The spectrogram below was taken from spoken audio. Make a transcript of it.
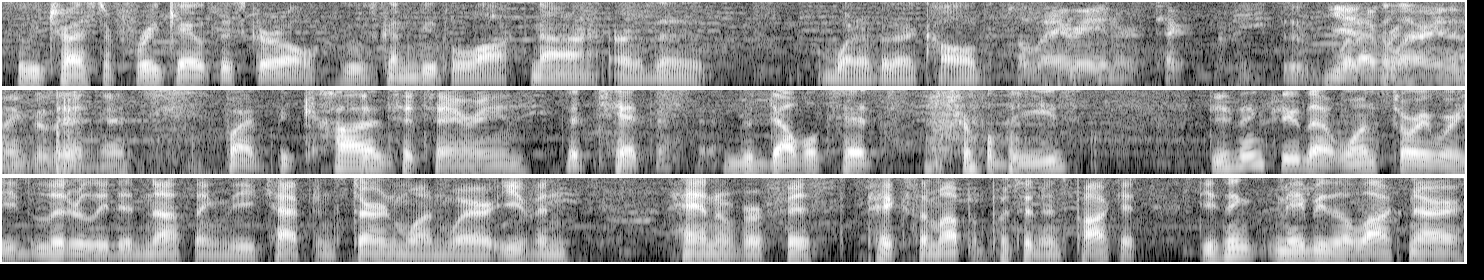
So he tries to freak out this girl who's going to be the Loc-Nar or the whatever they're called. Talarian or tech. Yeah, whatever. Talarian, I think was it. Yeah. But because Titarian. the tits, the double tits, the triple D's. Do you think too that one story where he literally did nothing, the Captain Stern one, where even Hanover Fist picks him up and puts it in his pocket? Do you think maybe the Loc-Nar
